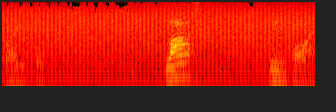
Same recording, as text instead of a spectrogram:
praying for. Last, we invite.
